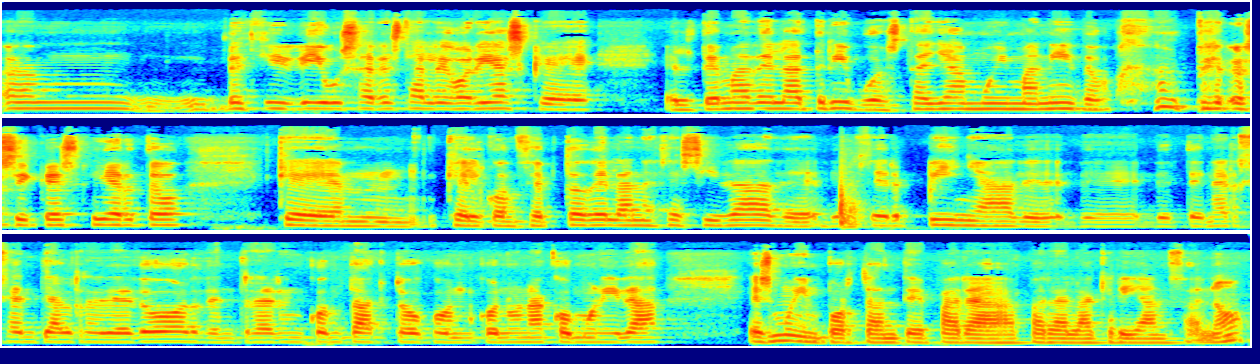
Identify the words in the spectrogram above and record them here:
em, decidí usar esta alegoría es que el tema de la tribu está ya muy manido, pero sí que es cierto que, em, el concepto de la necesidad de, hacer piña, de, tener gente alrededor, de entrar en contacto con, una comunidad, es muy importante para, la crianza. ¿no?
